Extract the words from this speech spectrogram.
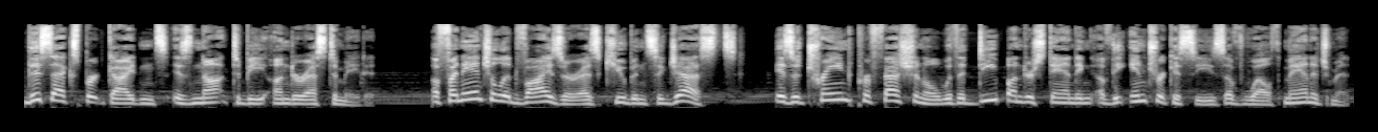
This expert guidance is not to be underestimated. A financial advisor, as Cuban suggests, is a trained professional with a deep understanding of the intricacies of wealth management.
